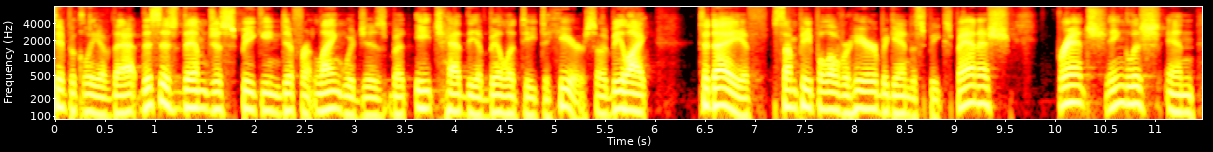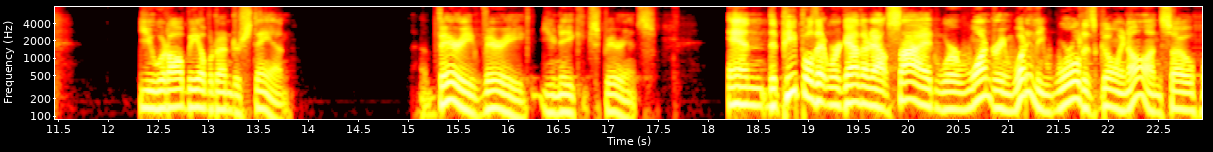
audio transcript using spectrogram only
typically of that. This is them just speaking different languages, but each had the ability to hear. So it'd be like today if some people over here began to speak Spanish, French, English, and you would all be able to understand. A very, very unique experience. And the people that were gathered outside were wondering what in the world is going on. So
